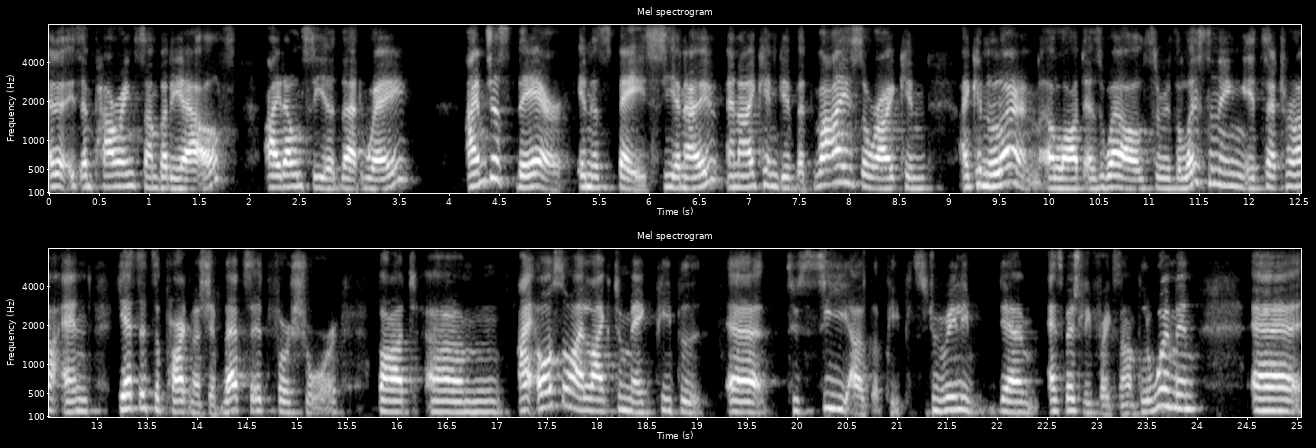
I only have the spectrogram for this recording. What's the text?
uh, is empowering somebody else. I don't see it that way. I'm just there in a space you know and i can give advice or i can I can learn a lot as well through the listening, etc. And yes, it's a partnership. That's it for sure. But um, I also I like to make people uh, to see other people, to really, um, especially for example, women, uh,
